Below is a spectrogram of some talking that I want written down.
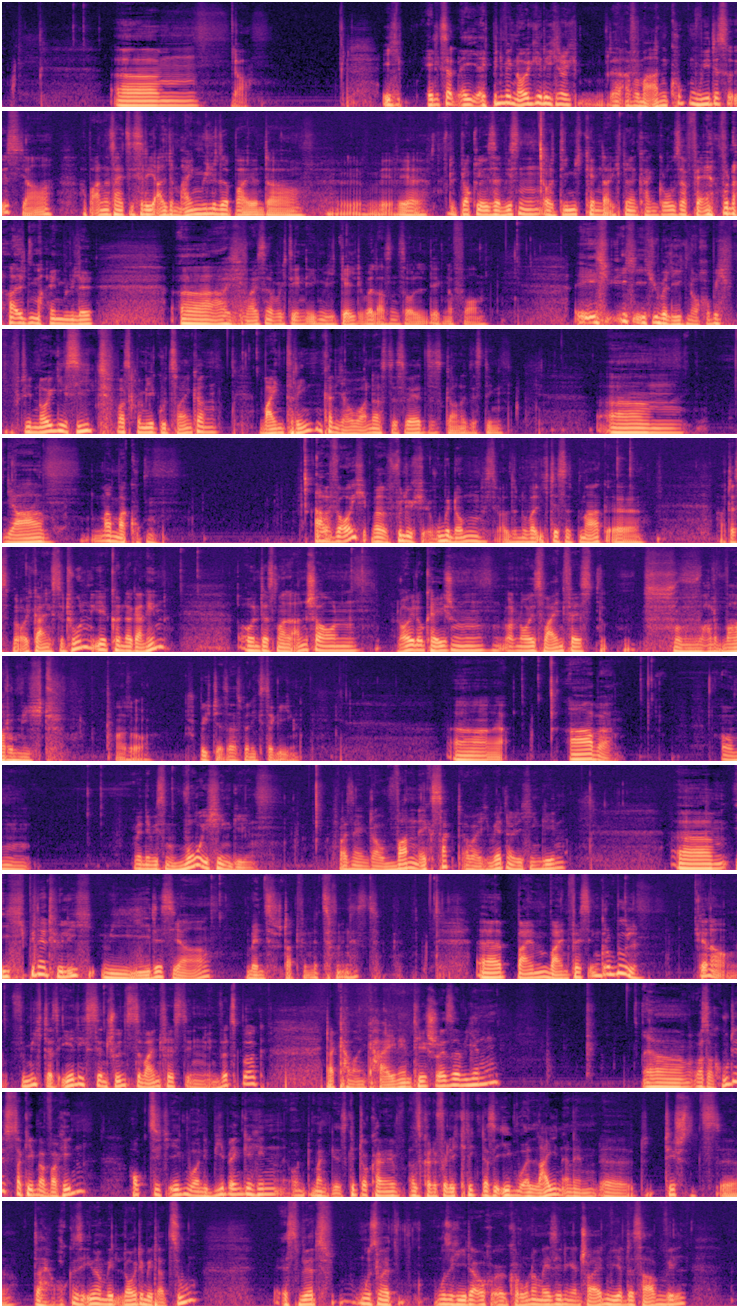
Ähm, ja. Ich ehrlich gesagt, ich bin wegen neugierig, ich einfach mal angucken, wie das so ist, ja. Aber andererseits ist ja die alte Mainmühle dabei und da, wer die Blogleser wissen, oder die mich kennen, ich bin dann kein großer Fan von der alten Mainmühle. Äh, ich weiß nicht, ob ich denen irgendwie Geld überlassen soll in irgendeiner Form. Ich, ich, ich überlege noch, ob ich die Neugier siegt, was bei mir gut sein kann. Wein trinken kann ich auch woanders, das wäre jetzt gar nicht das Ding. Ähm, ja, mal, mal gucken. Aber für euch, ich unbenommen, also nur weil ich das nicht mag, äh, hat das mit euch gar nichts zu tun. Ihr könnt da gerne hin. Und das mal anschauen. Neue Location, neues Weinfest. Warum nicht? Also spricht jetzt erstmal nichts dagegen. Äh. Aber, um, wenn ihr wissen, wo ich hingehe, ich weiß nicht genau wann exakt, aber ich werde natürlich hingehen. Ähm, ich bin natürlich wie jedes Jahr, wenn es stattfindet zumindest, äh, beim Weinfest in Grobühl. Genau, für mich das ehrlichste und schönste Weinfest in, in Würzburg. Da kann man keinen Tisch reservieren. Äh, was auch gut ist, da geht man einfach hin, hockt sich irgendwo an die Bierbänke hin und man, es gibt auch keine, also keine völlig knicken, dass sie irgendwo allein an den äh, Tisch sitzt. Äh, da hocken sie immer mit Leute mit dazu. Es wird, muss man jetzt, muss sich jeder auch äh, Corona-mäßig entscheiden, wie er das haben will.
